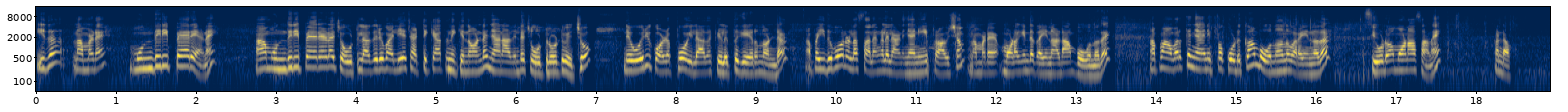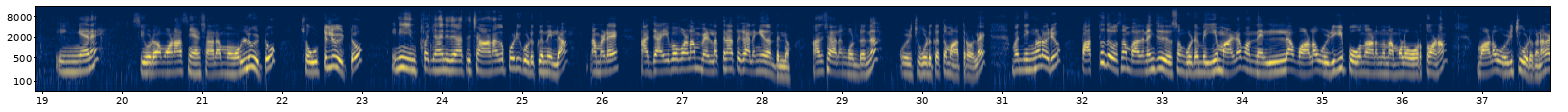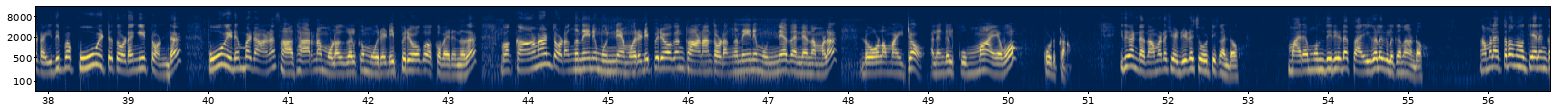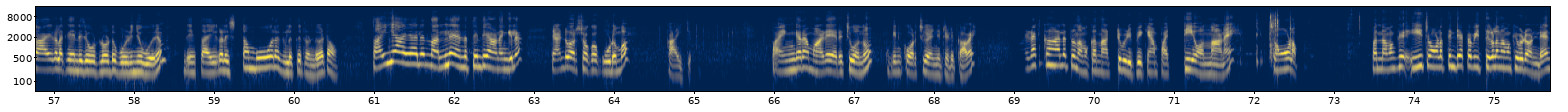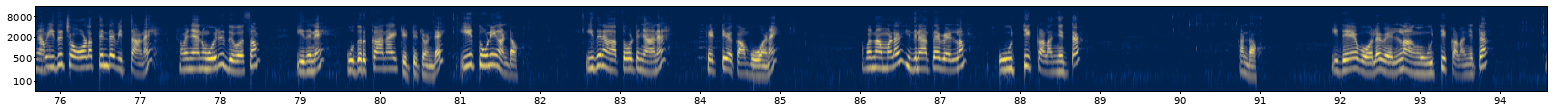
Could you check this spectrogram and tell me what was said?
ഇത് നമ്മുടെ മുന്തിരിപ്പേരയാണേ. ആ മുന്തിരിപ്പേരയുടെ ചോട്ടിൽ അതൊരു വലിയ ചട്ടിക്കകത്ത് നിൽക്കുന്നതുകൊണ്ട് ഞാൻ അതിന്റെ ചോട്ടിലോട്ട് വെച്ചു. ഇതിന്റെ ഒരു കുഴപ്പവും ഇല്ലാതെ കിളുത്ത് കയറുന്നുണ്ട്. അപ്പോൾ ഇതുപോലുള്ള സ്ഥലങ്ങളിലാണ് ഞാൻ ഈ പ്രാവശ്യം നമ്മുടെ മുളകിന്റെ തൈ നടാൻ പോകുന്നത്. അപ്പോൾ അവർക്ക് ഞാനിപ്പോൾ കൊടുക്കാൻ പോകുന്നതെന്ന് പറയുന്നത് സ്യൂഡോമോണാസ് ആണേ. കണ്ടോ? ഇങ്ങനെ സ്യൂഡോമോണാസ് ഞാൻ ശാല മുകളിലും ഇട്ടു ചുവട്ടിലും ഇട്ടു. ഇനി ഇപ്പം ഞാൻ ഇതിനകത്ത് ചാണകപ്പൊടി കൊടുക്കുന്നില്ല. നമ്മുടെ ആ ജൈവവളം വെള്ളത്തിനകത്ത് കലങ്ങിയതുണ്ടല്ലോ അത് ശാലം കൊണ്ടുവന്ന് ഒഴിച്ചു കൊടുക്കത്ത് മാത്രമല്ലേ അപ്പം നിങ്ങളൊരു പത്ത് ദിവസം പതിനഞ്ച് ദിവസം കൂടുമ്പോൾ ഈ മഴ വന്ന് എല്ലാം വളം ഒഴുകി പോകുന്നതാണെന്ന് നമ്മൾ ഓർത്തോണം. വള ഒഴിച്ചു കൊടുക്കണം കേട്ടോ. ഇതിപ്പോൾ പൂവിട്ട് തുടങ്ങിയിട്ടുണ്ട്. പൂവിടുമ്പോഴാണ് സാധാരണ മുളകുകൾക്ക് മുരടിപ്പ് രോഗമൊക്കെ വരുന്നത്. അപ്പോൾ കാണാൻ തുടങ്ങുന്നതിന് മുന്നേ മുരടിപ്പ് രോഗം കാണാൻ തുടങ്ങുന്നതിന് മുന്നേ തന്നെ നമ്മൾ ഡോളമായിട്ടോ അല്ലെങ്കിൽ കുമ്മായവോ കൊടുക്കണം. ഇത് കണ്ടോ? നമ്മുടെ ചെടിയുടെ ചോട്ടി കണ്ടോ? മരമുന്തിരിയുടെ തൈകൾ കിളുക്കുന്നുണ്ടോ നമ്മൾ എത്ര നോക്കിയാലും കായകളൊക്കെ അതിന്റെ ചുവട്ടിലോട്ട് പൊഴിഞ്ഞു പോരും. ദേ തൈകൾ ഇഷ്ടം പോലെ കിളുത്തിട്ടുണ്ട് കേട്ടോ. തൈ ആയാലും നല്ല ഇനത്തിന്റെ ആണെങ്കിൽ രണ്ട് വർഷമൊക്കെ കൂടുമ്പോൾ കായ്ക്കും. ഭയങ്കര മഴ അരച്ചു വന്നു. ഇനി കുറച്ച് കഴിഞ്ഞിട്ട് എടുക്കാവേ. മഴക്കാലത്ത് നമുക്ക് നട്ടുപിടിപ്പിക്കാൻ പറ്റിയ ഒന്നാണേ ചോളം. അപ്പം നമുക്ക് ഈ ചോളത്തിന്റെയൊക്കെ വിത്തുകൾ നമുക്കിവിടെ ഉണ്ട്. ഇത് ചോളത്തിന്റെ വിത്താണേ. അപ്പോൾ ഞാൻ ഒരു ദിവസം ഇതിനെ കുതിർക്കാനായിട്ട് ഇട്ടിട്ടുണ്ട്. ഈ തുണി കണ്ടോ? ഇതിനകത്തോട്ട് ഞാൻ കെട്ടിവെക്കാൻ പോവാണേ. അപ്പോൾ നമ്മൾ ഇതിനകത്തെ വെള്ളം ഊറ്റിക്കളഞ്ഞിട്ട് കണ്ടോ? ഇതേപോലെ വെള്ളം അങ്ങ് ഊറ്റിക്കളഞ്ഞിട്ട്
